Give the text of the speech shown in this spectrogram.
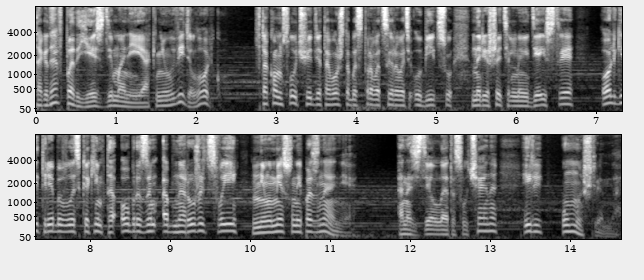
Тогда в подъезде маньяк не увидел Ольгу. В таком случае для того, чтобы спровоцировать убийцу на решительные действия, Ольге требовалось каким-то образом обнаружить свои неуместные познания. Она сделала это случайно или умышленно.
